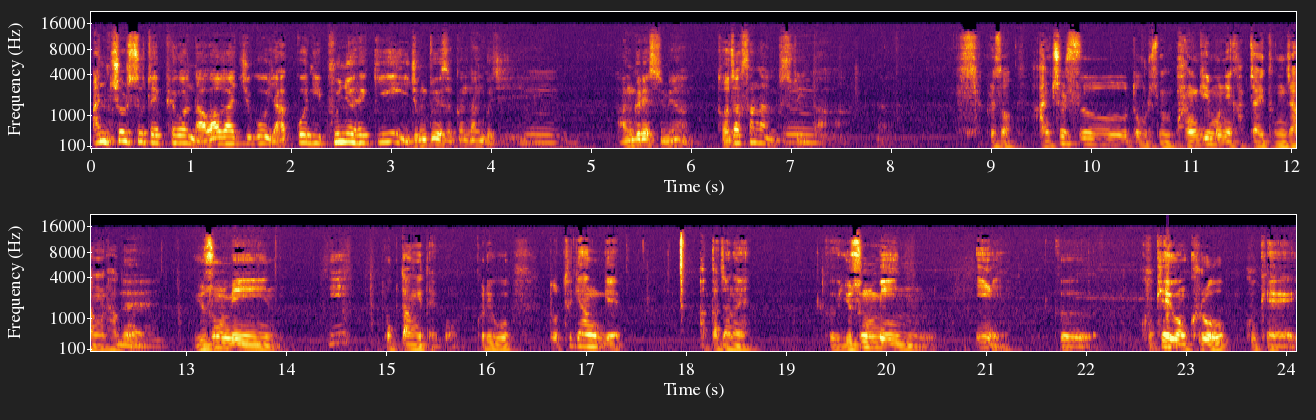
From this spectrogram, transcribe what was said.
안철수 대표가 나와가지고 야권이 분열했기에 이 정도에서 끝난 거지. 음. 안 그랬으면 더 작살날 수도 음. 있다. 그래서 안철수도 그렇지만 반기문이 갑자기 등장을 하고 네. 유승민이 복당이 되고 그리고 또 특이한 게 아까 전에 그 유승민이 그 국회의원 그룹 국회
